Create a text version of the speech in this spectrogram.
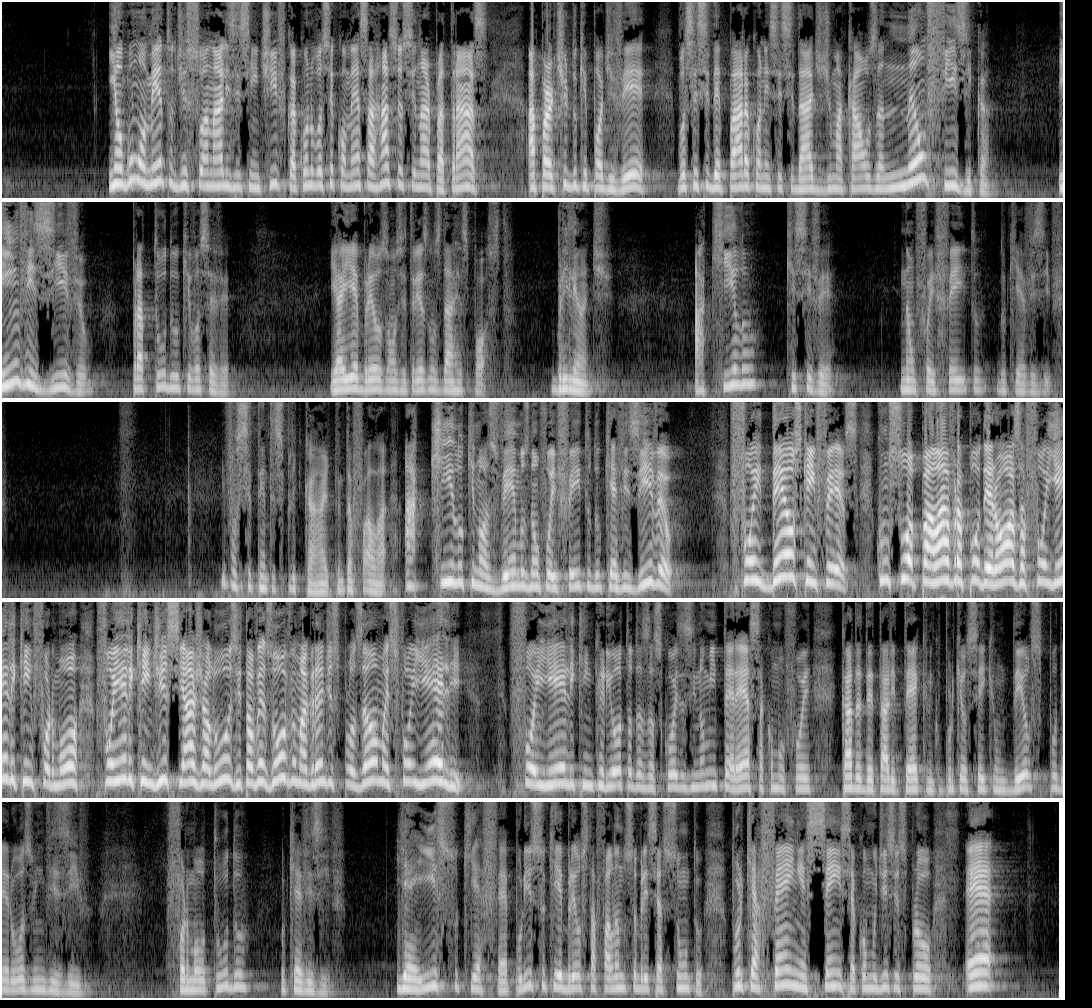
Em algum momento de sua análise científica, quando você começa a raciocinar para trás, a partir do que pode ver, você se depara com a necessidade de uma causa não física invisível para tudo o que você vê. E aí Hebreus 11:3 nos dá a resposta. Brilhante. Aquilo que se vê não foi feito do que é visível. E você tenta explicar, tenta falar. Aquilo que nós vemos não foi feito do que é visível. Foi Deus quem fez, com Sua palavra poderosa, foi Ele quem formou, foi Ele quem disse haja luz, e talvez houve uma grande explosão, mas foi Ele foi Ele quem criou todas as coisas e não me interessa como foi cada detalhe técnico, porque eu sei que um Deus poderoso e invisível formou tudo o que é visível. E é isso que é fé. Por isso que Hebreus está falando sobre esse assunto. Porque a fé, em essência, como disse Sproul, é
